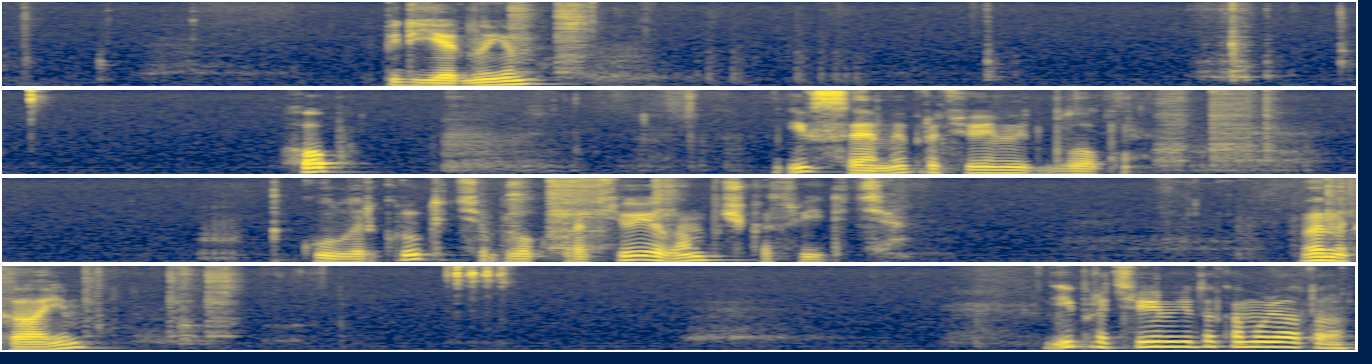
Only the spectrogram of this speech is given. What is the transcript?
Під'єднуємо. Хоп. І все, ми працюємо від блоку. Кулер крутиться, блок працює, лампочка світиться. Вимикаємо. І працюємо від акумулятора.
